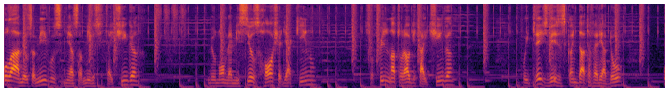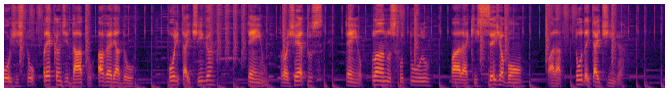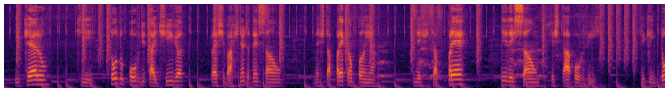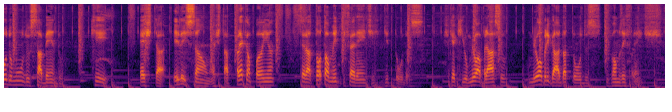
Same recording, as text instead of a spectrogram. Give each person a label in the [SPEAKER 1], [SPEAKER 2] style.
[SPEAKER 1] Olá, meus amigos, minhas amigas de Taitinga. Meu nome é Messias Rocha de Aquino. Sou filho natural de Taitinga. Fui três vezes candidato a vereador. Hoje estou pré-candidato a vereador por Itaitinga. Tenho projetos, tenho planos futuros para que seja bom para toda Itaitinga. E quero que todo o povo de Taitinga preste bastante atenção nesta pré-campanha, nesta pré-eleição que está por vir. Fiquem todo mundo sabendo que esta eleição, esta pré-campanha será totalmente diferente de todas. Fica aqui o meu abraço, o meu obrigado a todos e vamos em frente.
